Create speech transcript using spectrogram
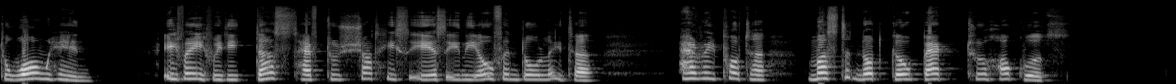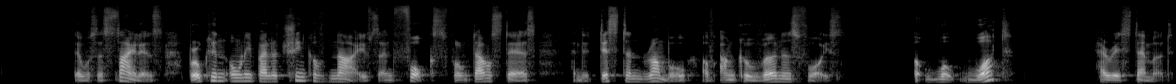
to warn him. Even if he does have to shut his ears in the open door later, Harry Potter must not go back to Hogwarts. There was a silence, broken only by the chink of knives and forks from downstairs and the distant rumble of Uncle Vernon's voice. Uh, what? Harry stammered.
